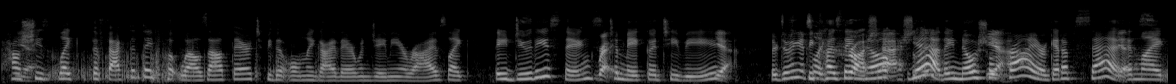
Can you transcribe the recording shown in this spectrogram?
How Yeah. she's like the fact that they put Wells out there to be the only guy there when Jamie arrives. Like they do these things Right. to make good TV. Yeah, they're doing it to Because like they know, Ashley. yeah, they know she'll Yeah. cry or get upset, Yes. and like,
